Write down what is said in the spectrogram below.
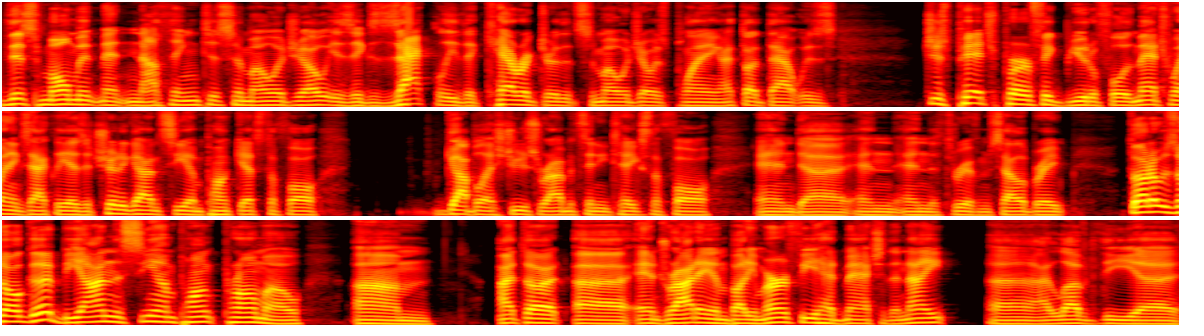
this moment meant nothing to Samoa Joe is exactly the character that Samoa Joe is playing. I thought that was just pitch perfect, beautiful. The match went exactly as it should have gone. CM Punk gets the fall. God bless Juice Robinson. He takes the fall, and uh, and and the three of them celebrate. Thought it was all good. Beyond the CM Punk promo, um, I thought uh, Andrade and Buddy Murphy had match of the night. Uh, I loved the uh,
